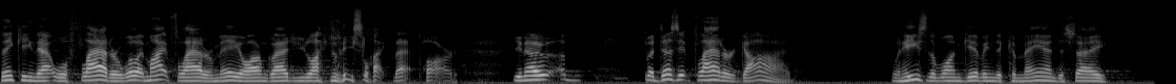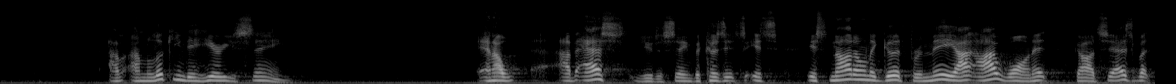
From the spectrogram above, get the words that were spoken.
thinking that will flatter. Well, it might flatter me. Oh, I'm glad you like at least like that part. You know, uh, but does it flatter God? when He's the one giving the command to say, I'm, I'm looking to hear you sing. And I, I've asked you to sing because it's, it's, it's not only good for me, I, I want it, God says, but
